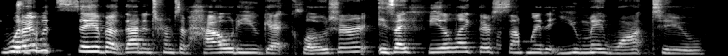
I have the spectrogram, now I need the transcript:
What i would say about that in terms of how do you get closure is i feel like there's some way that you may want to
